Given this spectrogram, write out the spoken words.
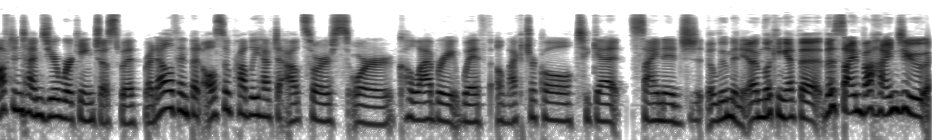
oftentimes you're working just with Red Elephant, but also probably have to outsource or collaborate with electrical to get signage illuminated. I'm looking at the the sign behind you,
